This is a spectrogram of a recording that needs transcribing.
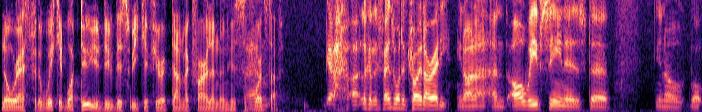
no rest for the wicked. What do you do this week if you're at Dan McFarland and his support um, staff? Yeah, uh, look, it depends what they've tried already. You know, and, and all we've seen is the you know what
